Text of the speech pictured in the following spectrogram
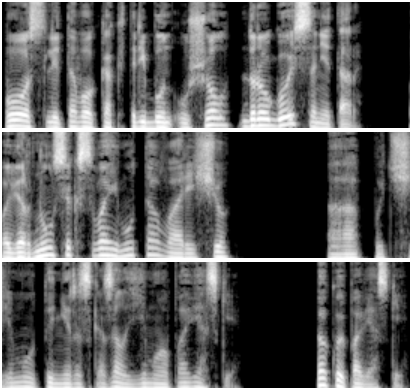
После того, как трибун ушел, другой санитар повернулся к своему товарищу. «А почему ты не рассказал ему о повязке?» «Какой повязке?»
